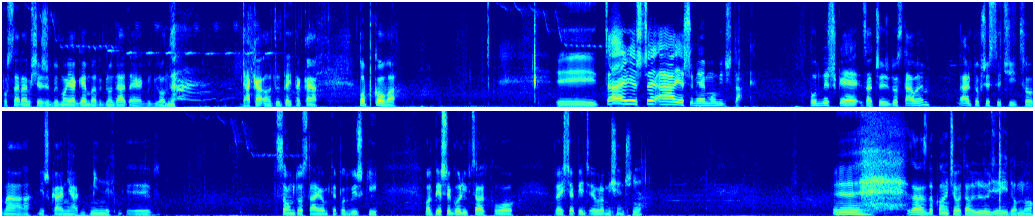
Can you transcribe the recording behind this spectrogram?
Postaram się, żeby moja gęba wyglądała tak, jak wygląda. taka, o tutaj taka popkowa. I co jeszcze? A, jeszcze miałem mówić tak. Podwyżkę za dostałem, ale to wszyscy ci, co na mieszkaniach gminnych yy, są, dostają te podwyżki od 1 lipca około 25 euro miesięcznie. Yy, zaraz dokończę, bo tam ludzie idą, no.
